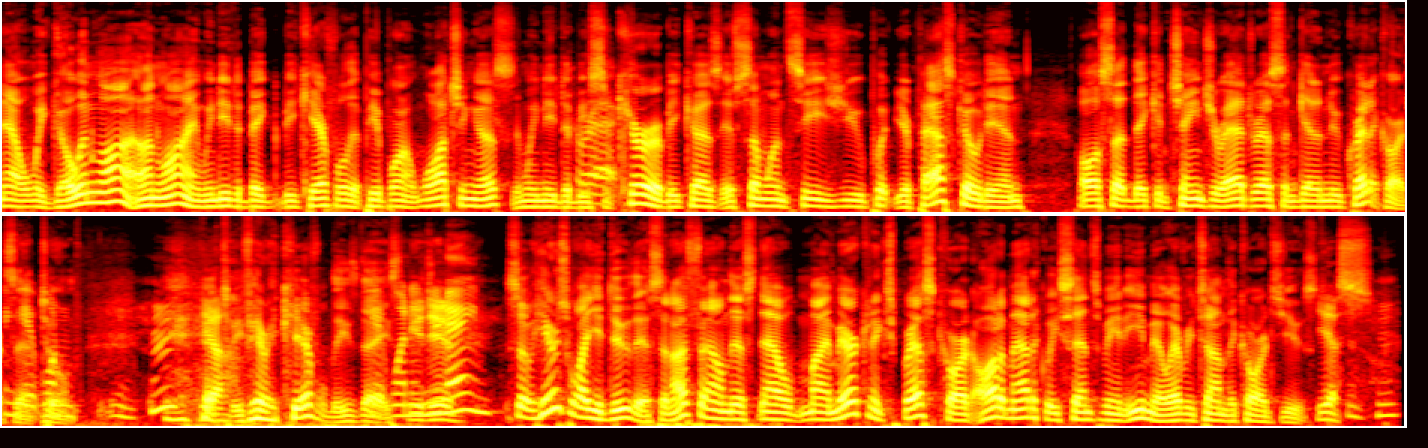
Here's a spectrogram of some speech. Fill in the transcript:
Now, when we go in li- online, we need to be, be careful that people aren't watching us, and we need to be secure because if someone sees you put your passcode in, all of a sudden they can change your address and get a new credit card And sent get to one. them. mhm. You have to be very careful these days. Get one You in your name. So here's why you do this, and I found this now. My American Express card automatically sends me an email every time the card's used. Yes. and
